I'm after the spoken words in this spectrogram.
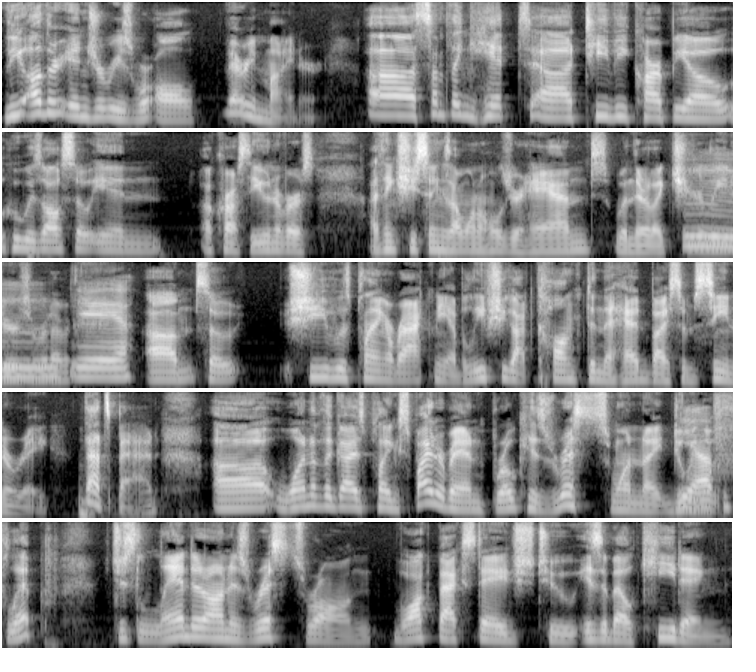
The other injuries were all very minor. Uh, something hit uh, TV Carpio, who is also in Across the Universe. I think she sings "I Want to Hold Your Hand" when they're like cheerleaders or whatever. Yeah, yeah. Um, so she was playing Arachne. I believe she got conked in the head by some scenery. That's bad. Uh, one of the guys playing Spider Man broke his wrists one night doing Yep. a flip, just landed on his wrists wrong, walked backstage to Isabel Keating,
